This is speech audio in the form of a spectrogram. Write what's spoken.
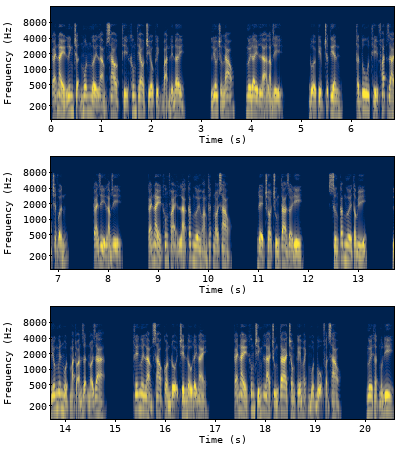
cái này linh trận môn người làm sao thì không theo chiếu kịch bản đến đây? Liêu trưởng lão, ngươi đây là làm gì? Đuổi kịp trước tiên, thần tu thì phát ra chất vấn. Cái gì làm gì? Cái này không phải là các ngươi hoàng thất nói sao? Để cho chúng ta rời đi. Xưng các ngươi tâm ý. Liêu nguyên một mặt oán giận nói ra. Thế ngươi làm sao còn đội trên đầu đây này? Cái này không chính là chúng ta trong kế hoạch một bộ phận sao? Ngươi thật muốn đi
